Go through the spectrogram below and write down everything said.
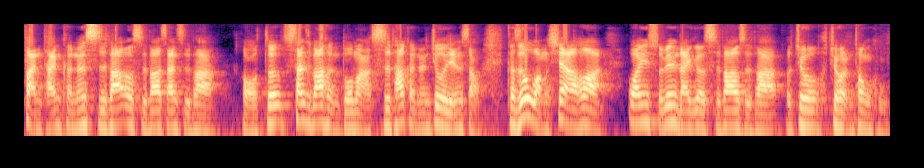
反弹可能十趴、二十趴、三十趴哦，这三十趴很多嘛，十趴可能就有点少。可是往下的话，万一随便来个十趴、二十趴，我就就很痛苦。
